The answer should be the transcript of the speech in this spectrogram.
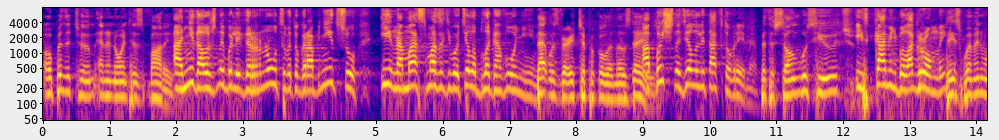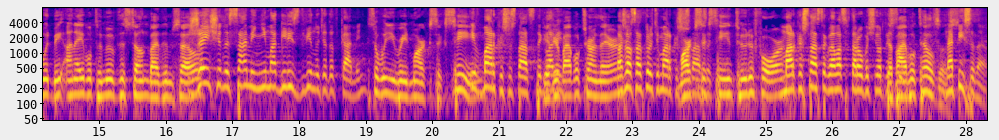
open the tomb, and anoint his body. они должны были вернуться в эту гробницу и нама- смазать его тело благовониями. That was very typical in those days. Обычно делали так в то время. But the stone was huge. И камень был огромный. These women would be unable to move the stone by themselves. Женщины сами не могли сдвинуть этот камень. So when you read Mark И 16, в Марка 16 if your главе, Bible turn there, пожалуйста, откройте Марка Mark 16. 16, 2 to 4, Марка 16 глава со 2 по 4 the стих. Написано.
